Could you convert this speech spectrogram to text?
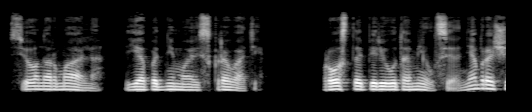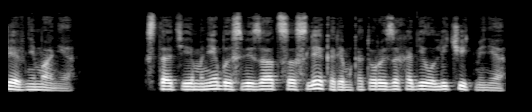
«Все нормально. Я поднимаюсь с кровати. Просто переутомился, не обращай внимания. Кстати, мне бы связаться с лекарем, который заходил лечить меня.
